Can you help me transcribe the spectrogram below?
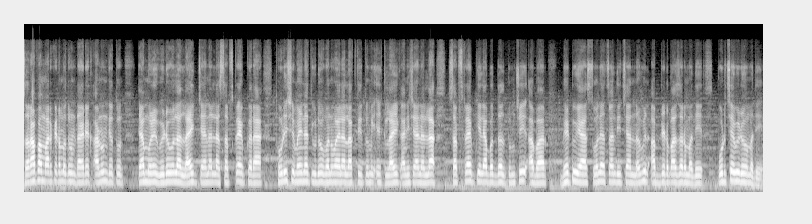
सराफा मार्केटमधून डायरेक्ट आणून देतो. त्यामुळे व्हिडिओला लाईक चॅनलला सबस्क्राईब करा. थोडीशी मेहनत व्हिडिओ बनवायला लागते. तुम्ही एक लाईक आणि चॅनलला सबस्क्राईब केल्याबद्दल तुमचेही आभार. भेटूया सोन्या चांदीच्या नवीन अपडेट बाजारमध्ये पुढच्या व्हिडिओमध्ये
